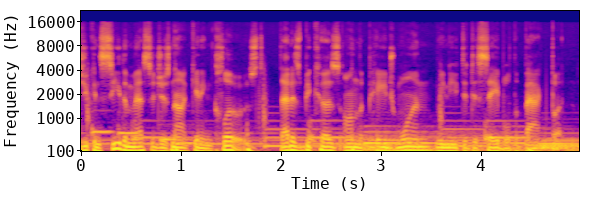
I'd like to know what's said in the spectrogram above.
you can see the message is not getting closed. That is because on the page 1 we need to disable the back button.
